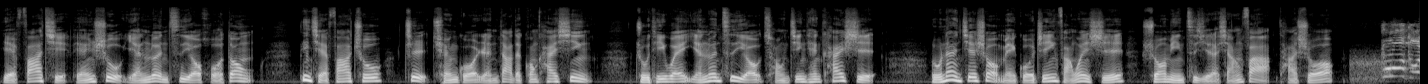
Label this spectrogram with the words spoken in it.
也发起联署言论自由活动，并且发出致全国人大的公开信，主题为“言论自由从今天开始”。鲁难接受美国之音访问时，说明自己的想法。他说：“剥夺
